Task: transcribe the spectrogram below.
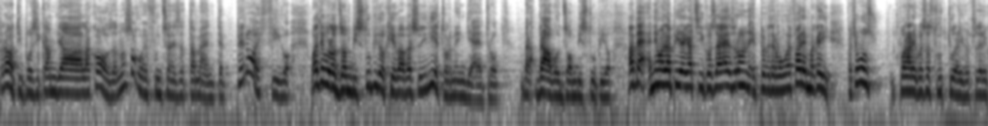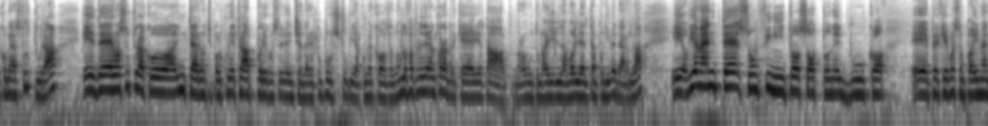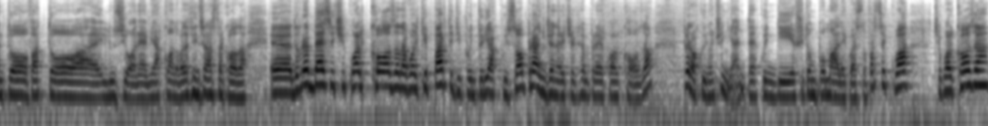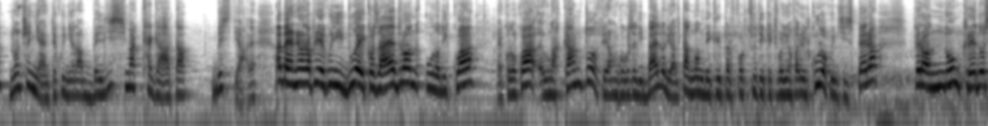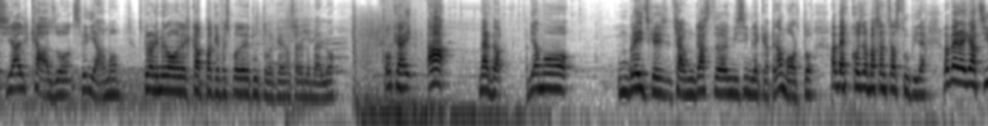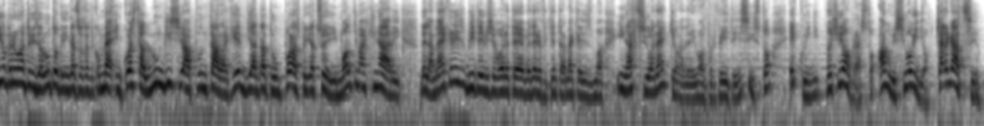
Però tipo si cambia la cosa. Non so come funziona esattamente Però è figo. Guardate quello zombie stupido che va verso di lì e torna indietro. Bra Bravo zombie stupido. Vabbè andiamo ad aprire ragazzi cosa è Edron E poi vedremo come fare. Magari facciamo spawnare questa struttura Vi faccio vedere com'è la struttura. Ed è una struttura con all'interno tipo alcune trappole Cose del genere. Proprio stupida come cosa. Non l'ho fatto vedere ancora perché in realtà Non ho avuto mai la voglia e il tempo di vederla. E ovviamente sono finito sotto nel buco eh, perché questo è un pavimento fatto a illusione, mi raccomando, fate attenzione a sta cosa. Eh, dovrebbe esserci qualcosa da qualche parte, tipo in teoria qui sopra, in genere c'è sempre qualcosa, però qui non c'è niente, quindi è uscito un po' male questo. Forse qua c'è qualcosa, non c'è niente, quindi è una bellissima cagata bestiale. Va bene, andiamo ad aprire quindi due cosa Edron, uno di qua Eccolo qua, uno accanto, speriamo qualcosa di bello In realtà non dei creeper forzuti che ci vogliono fare il culo Quindi si spera Però non credo sia il caso, speriamo. Spero nemmeno nel K che fa esplodere tutto Perché non sarebbe bello. Ok, ah, merda Abbiamo un Blaze che cioè un Gust invisibile che è appena morto Vabbè cose abbastanza stupide. Va bene ragazzi io per il momento vi saluto Vi ringrazio stati con me in questa lunghissima puntata Che vi ha dato un po' la spiegazione di molti macchinari Della Mechanism. Ditevi se volete vedere effettivamente la Mechanism in azione Che è una delle mie mod preferite insisto. E quindi noi ci vediamo presto a un nuovissimo video. Ciao ragazzi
